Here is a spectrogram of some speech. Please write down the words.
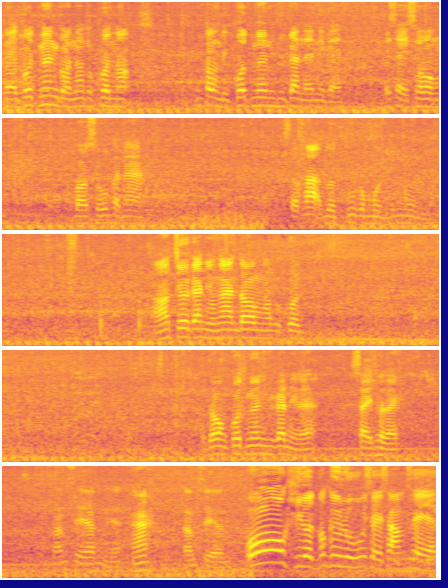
แวะกดเงินก่อนเนาะทุกคนเนาะมันต้องไดิกดเงินคือกันได้นี่กันไปใส่ซองเบาโซพนาสภาพรถกูกับมุนเป็นมุนเอาเจอกันอยู่งานดองเนาะทุกคนดองกดเงินคือกันนี่แหละใส่เท่าไหร่สามแสนเนี่ยฮะ สามแสนโอ้ขี่รถมันคือรู้ใส่สามแสน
